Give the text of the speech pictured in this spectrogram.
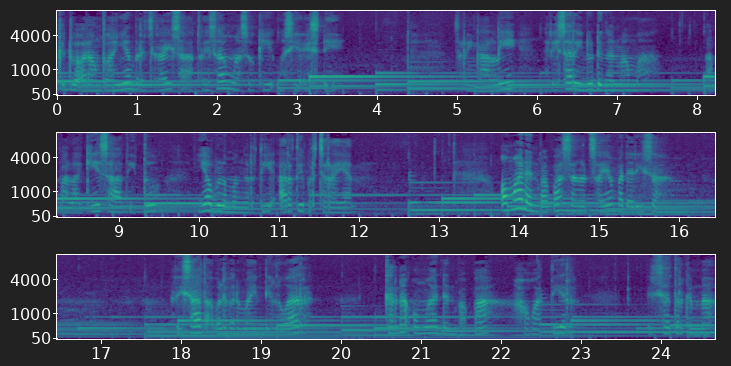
Kedua orang tuanya bercerai saat Risa memasuki usia SD. Seringkali Risa rindu dengan mama Apalagi saat itu ia belum mengerti arti perceraian. Oma dan papa sangat sayang pada Risa. Risa tak boleh bermain di luar karena Oma dan papa khawatir Risa terkena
